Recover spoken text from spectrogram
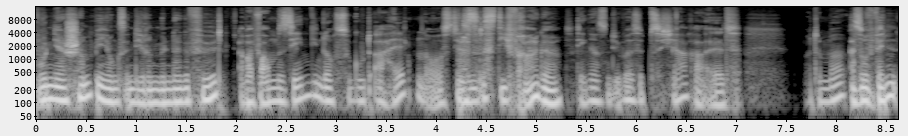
wurden ja Champignons in deren Münder gefüllt. Aber warum sehen die noch so gut erhalten aus? Die das sind, ist die Frage. Die Dinger sind über 70 Jahre alt. Warte mal. Also wenn,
